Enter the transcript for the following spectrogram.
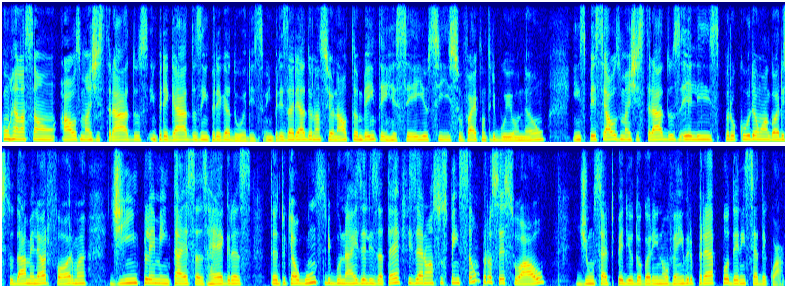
com relação aos magistrados, empregados e empregadores. O empresariado nacional também tem receio se isso vai contribuir ou não. Em especial os magistrados, eles procuram agora estudar a melhor forma de implementar essas regras, tanto que alguns tribunais eles até fizeram a suspensão processual de um certo período agora em novembro para poderem se adequar.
